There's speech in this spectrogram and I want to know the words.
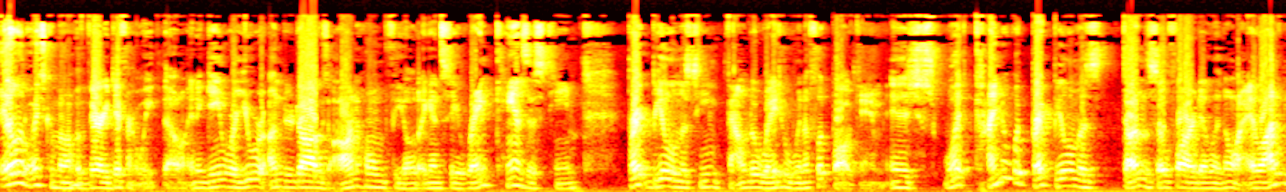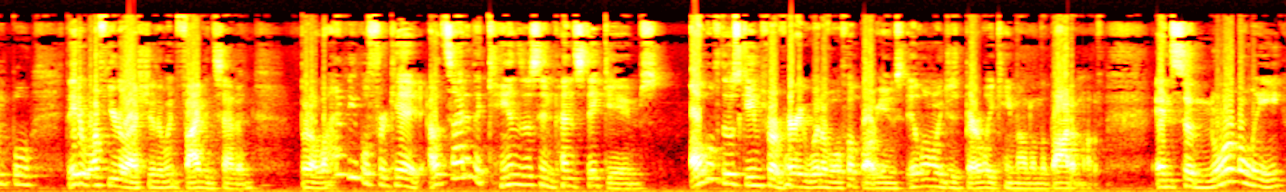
Illinois is coming off a very different week, though. In a game where you were underdogs on home field against a ranked Kansas team, Bret Bielema's team found a way to win a football game. And it's just what kind of what Bret Bielema has done so far at Illinois. A lot of people, they had a rough year last year. They went 5 and 7. But a lot of people forget, outside of the Kansas and Penn State games, all of those games were very winnable football games. Illinois just barely came out on the bottom of. And so normally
